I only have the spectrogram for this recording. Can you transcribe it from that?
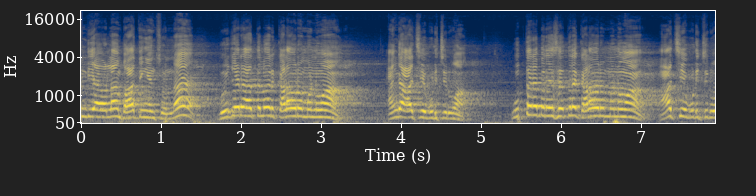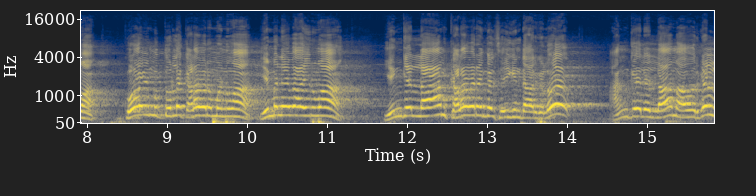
இந்தியாவெல்லாம் பார்த்தீங்கன்னு சொன்னால் குஜராத்தில் ஒரு கலவரம் பண்ணுவான். அங்கே ஆட்சியை பிடிச்சிருவான். உத்தரப்பிரதேசத்தில் கலவரம் பண்ணுவான். ஆட்சியை பிடிச்சிருவான். கோயம்புத்தூரில் கலவரம் பண்ணுவான். எம்எல்ஏவா ஆயிடுவான் எங்கெல்லாம் கலவரங்கள் செய்கின்றார்களோ அங்கெல்லாம் அவர்கள்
